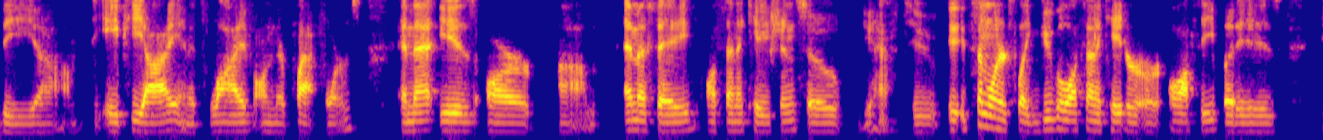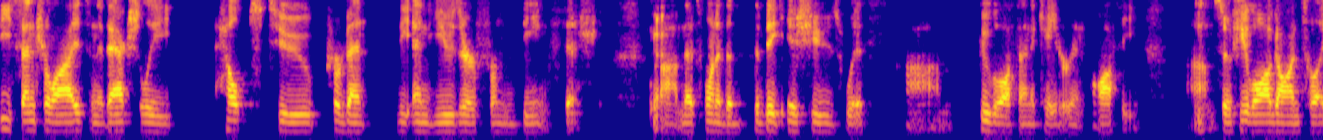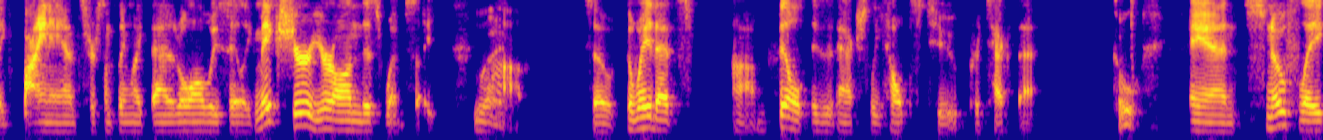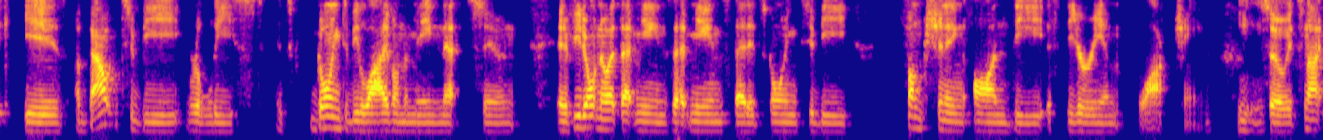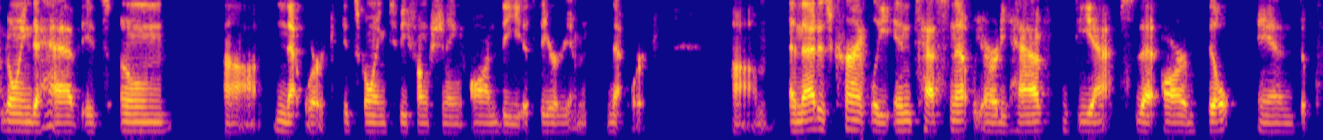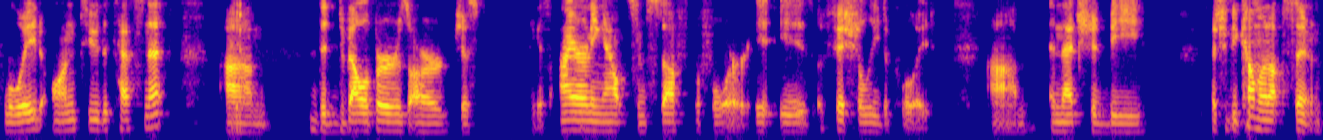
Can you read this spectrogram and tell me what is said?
the um, the API and it's live on their platforms. And that is our um, MFA authentication. So you have to. It's similar to like Google Authenticator or Authy, but it is decentralized and it actually helps to prevent the end user from being phished. Okay. Um, that's one of the, the big issues with um, Google Authenticator and Authy. Um, mm-hmm. So if you log on to like Binance or something like that, it'll always say like, make sure you're on this website. Right. Uh, so the way that's uh, built is it actually helps to protect that. Cool. And Snowflake is about to be released. It's going to be live on the main net soon. And if you don't know what that means, that means that it's going to be functioning on the Ethereum blockchain. Mm-hmm. So it's not going to have its own uh, network. It's going to be functioning on the Ethereum network. Um, and that is currently in testnet. We already have dApps that are built and deployed onto the testnet. Um, yeah. The developers are just I guess, ironing out some stuff before it is officially deployed. Um, and that should be that should be coming up soon.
